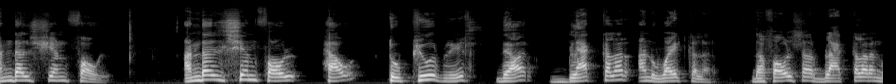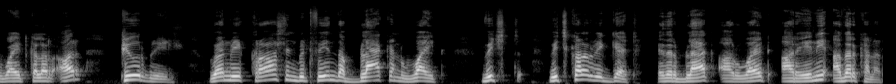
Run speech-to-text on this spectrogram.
Andalusian fowl. Andalusian fowl have two pure breeds. They are black color and white color. The fowls are black color and white color are pure breeds. When we cross in between the black and white, which which color we get? Either black or white or any other color.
